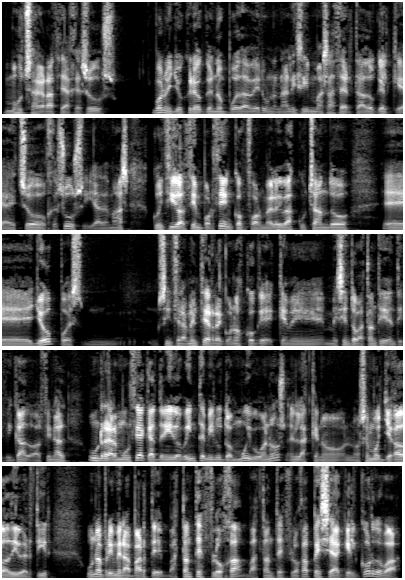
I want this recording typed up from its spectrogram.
Muchas gracias, Jesús. Bueno, yo creo que no puede haber un análisis más acertado que el que ha hecho Jesús y además coincido al 100%, conforme lo iba escuchando eh, yo, pues sinceramente reconozco que, me, siento bastante identificado. Al final, un Real Murcia que ha tenido 20 minutos muy buenos en las que nos hemos llegado a divertir, una primera parte bastante floja, bastante floja, pese a que el Córdoba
